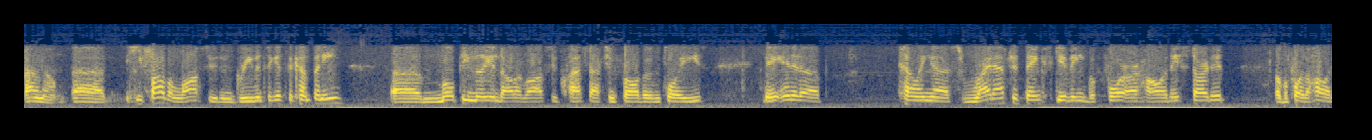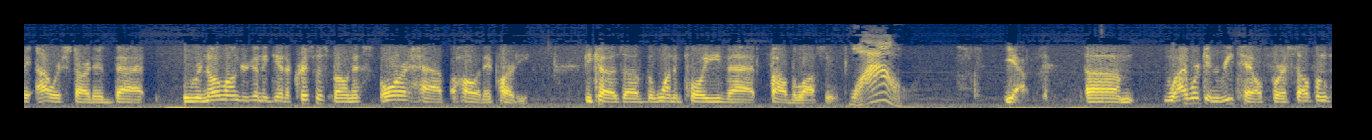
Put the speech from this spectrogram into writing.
I don't know, uh, he filed a lawsuit and grievance against the company, a multi-million dollar lawsuit, class action for all the employees. They ended up telling us right after Thanksgiving, before our holiday started, or before the holiday hours started, that we were no longer going to get a Christmas bonus or have a holiday party because of the one employee that filed the lawsuit. Wow. Yeah. Um, well, I work in retail for a cell phone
